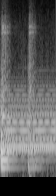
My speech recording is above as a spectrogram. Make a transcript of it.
Bye.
